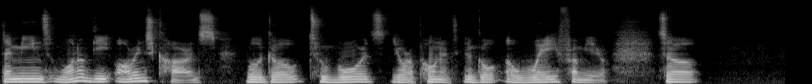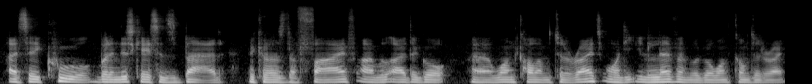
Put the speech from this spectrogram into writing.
That means one of the orange cards will go towards your opponent. It'll go away from you. So I say cool, but in this case it's bad because the five I will either go uh, one column to the right, or the 11 will go one column to the right.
